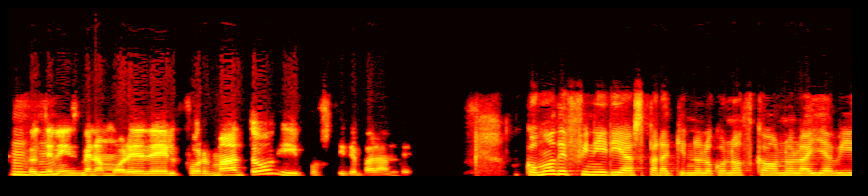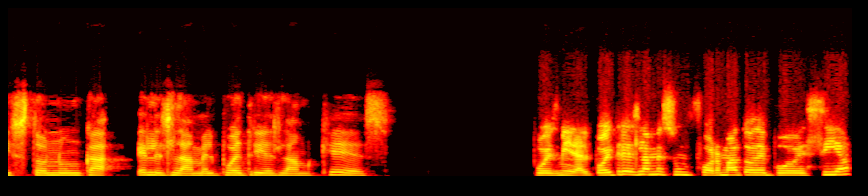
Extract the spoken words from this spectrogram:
lo tenéis. Me enamoré del formato y pues tiré para adelante. ¿Cómo definirías, para quien no lo conozca o no lo haya visto nunca, el slam, el poetry slam? ¿Qué es? Pues mira, el Poetry Slam es un formato de poesía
